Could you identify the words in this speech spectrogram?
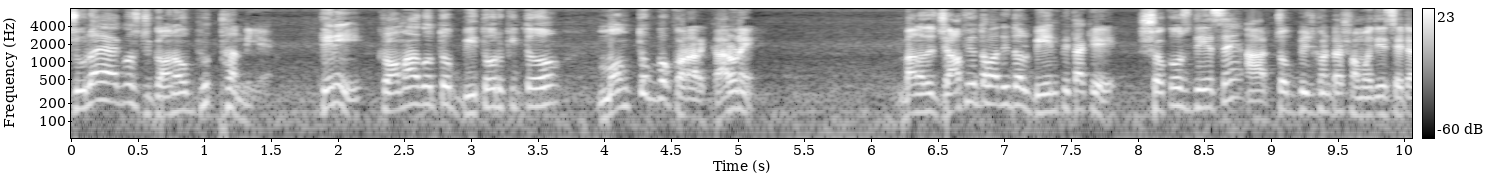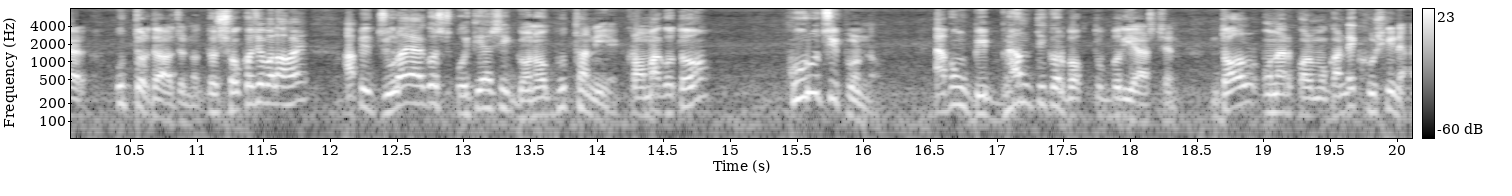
জুলাই আগস্ট গণ অভ্যুত্থান নিয়ে তিনি ক্রমাগত বিতর্কিত মন্তব্য করার কারণে বাংলাদেশ জাতীয়তাবাদী দল বিএনপি তাকে শোকজ দিয়েছে আর চব্বিশ ঘণ্টা সময় দিয়েছে এটার উত্তর দেওয়ার জন্য। তো শোকজে বলা হয়, আপনি জুলাই আগস্ট ঐতিহাসিক গণ অভ্যুত্থান নিয়ে ক্রমাগত কুরুচিপূর্ণ এবং বিভ্রান্তিকর বক্তব্য দিয়ে আসছেন। দল ওনার কর্মকাণ্ডে খুশি না।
